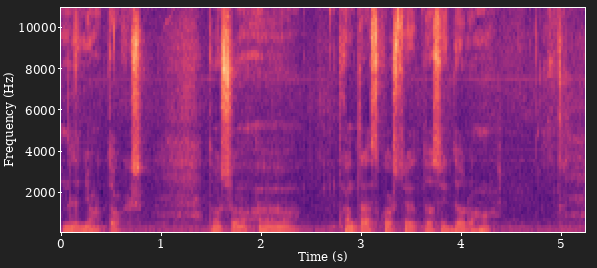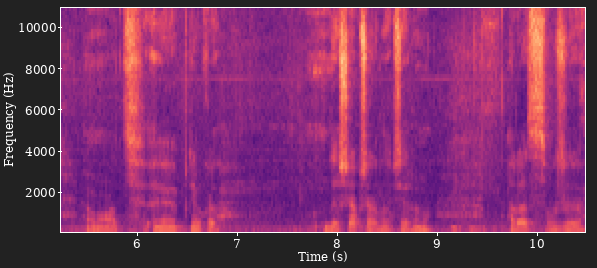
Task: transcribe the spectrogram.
для нього також. Тому що е, контраст коштує досить дорого. От, е, плівка дешевша, але все одно. Раз вже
